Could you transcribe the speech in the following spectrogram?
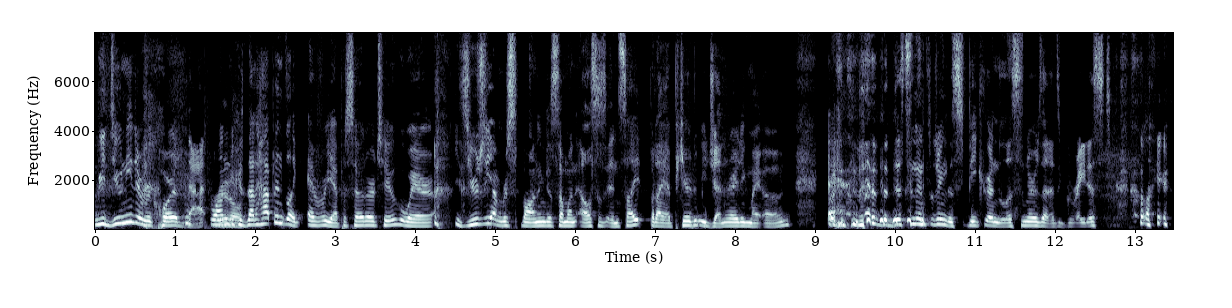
we do need to record that one Brutal. because that happens like every episode or two where it's usually I'm responding to someone else's insight, but I appear to be generating my own. And the, the dissonance between the speaker and the listener is at its greatest. like,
